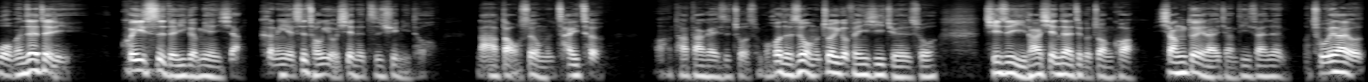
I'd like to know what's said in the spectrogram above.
我们在这里。窥视的一个面向，可能也是从有限的资讯里头拿到，所以我们猜测啊，他大概是做什么，或者是我们做一个分析，觉得说，其实以他现在这个状况，相对来讲，第三任，除非他有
